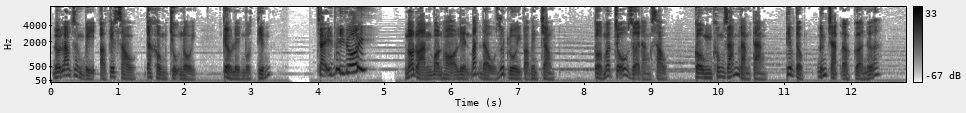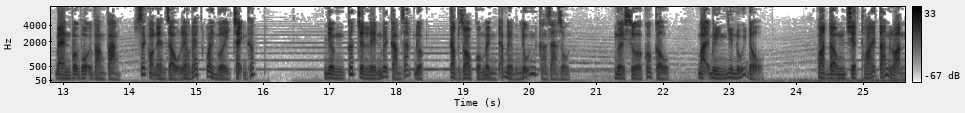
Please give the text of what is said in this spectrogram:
đội lão Dương Bị ở phía sau đã không trụ nổi, kêu lên một tiếng. Chạy đi rồi! Nói đoạn bọn họ liền bắt đầu rút lui vào bên trong. Tôi mất chỗ dựa đằng sau, cũng không dám làm tàng, tiếp tục đứng chặn ở cửa nữa. Bèn vội vội vàng vàng, xách ngọn đèn dầu leo lét quay người chạy gấp. Nhưng cất chân lên mới cảm giác được cặp giò của mình đã mềm nhũn cả ra rồi. Người xưa có cầu, bại bình như núi đổ. Hoạt động triệt thoái tán loạn,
